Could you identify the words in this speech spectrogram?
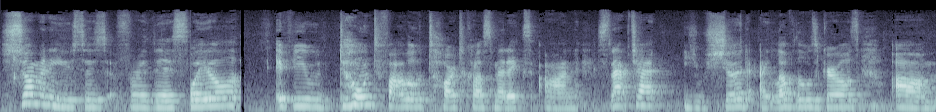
so many uses for this oil. If you don't follow Tarte Cosmetics on Snapchat, you should. I love those girls. Um,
